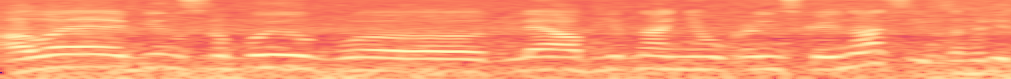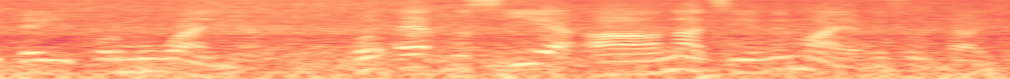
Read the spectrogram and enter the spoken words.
але він зробив е, для об'єднання української нації, взагалі для її формування. Бо етнос є, а нації немає в результаті.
